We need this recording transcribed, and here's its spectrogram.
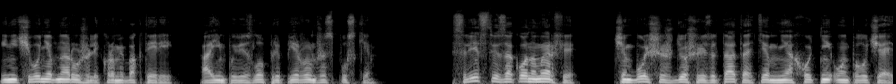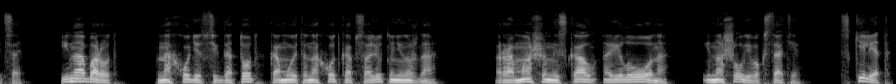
и ничего не обнаружили, кроме бактерий, а им повезло при первом же спуске. Следствие закона Мерфи. Чем больше ждешь результата, тем неохотней он получается. И наоборот, находит всегда тот, кому эта находка абсолютно не нужна. Ромашин искал Орелуона, и нашел его, кстати. Скелет.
